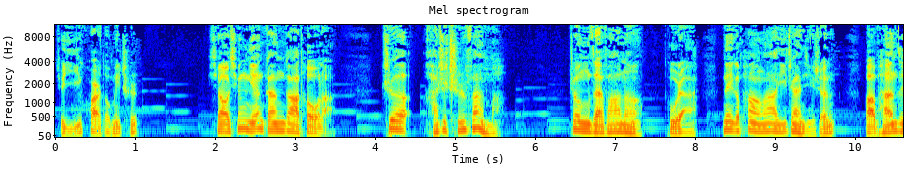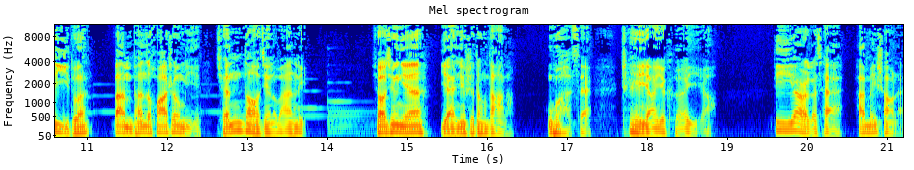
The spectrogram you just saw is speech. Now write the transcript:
却一块都没吃。小青年尴尬透了，这还是吃饭吗？正在发愣，突然那个胖阿姨站起身，把盘子一端，半盘子花生米全倒进了碗里。小青年眼睛是瞪大了，哇塞，这样也可以啊！第二个菜还没上来。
